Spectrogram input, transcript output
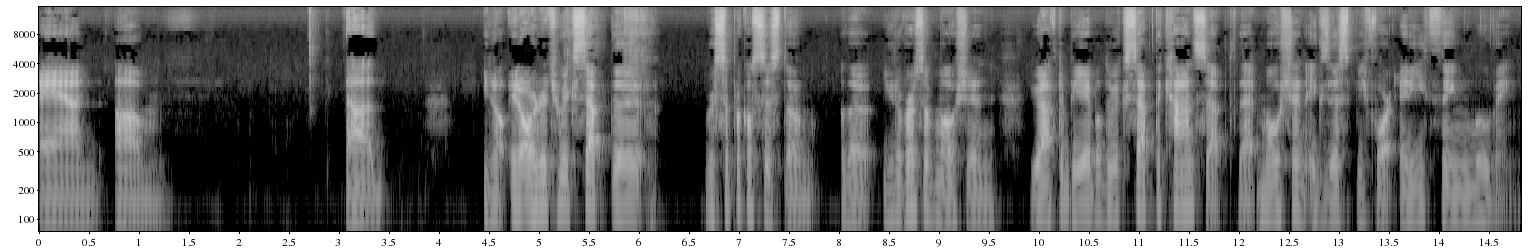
And, um, uh, you know, in order to accept the reciprocal system, the universe of motion, you have to be able to accept the concept that motion exists before anything moving.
